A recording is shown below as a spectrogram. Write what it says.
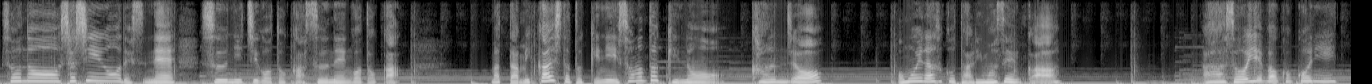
その写真をですね数日後とか数年後とかまた見返した時にその時の感情思い出すことありませんか？ああそういえばここに行っ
